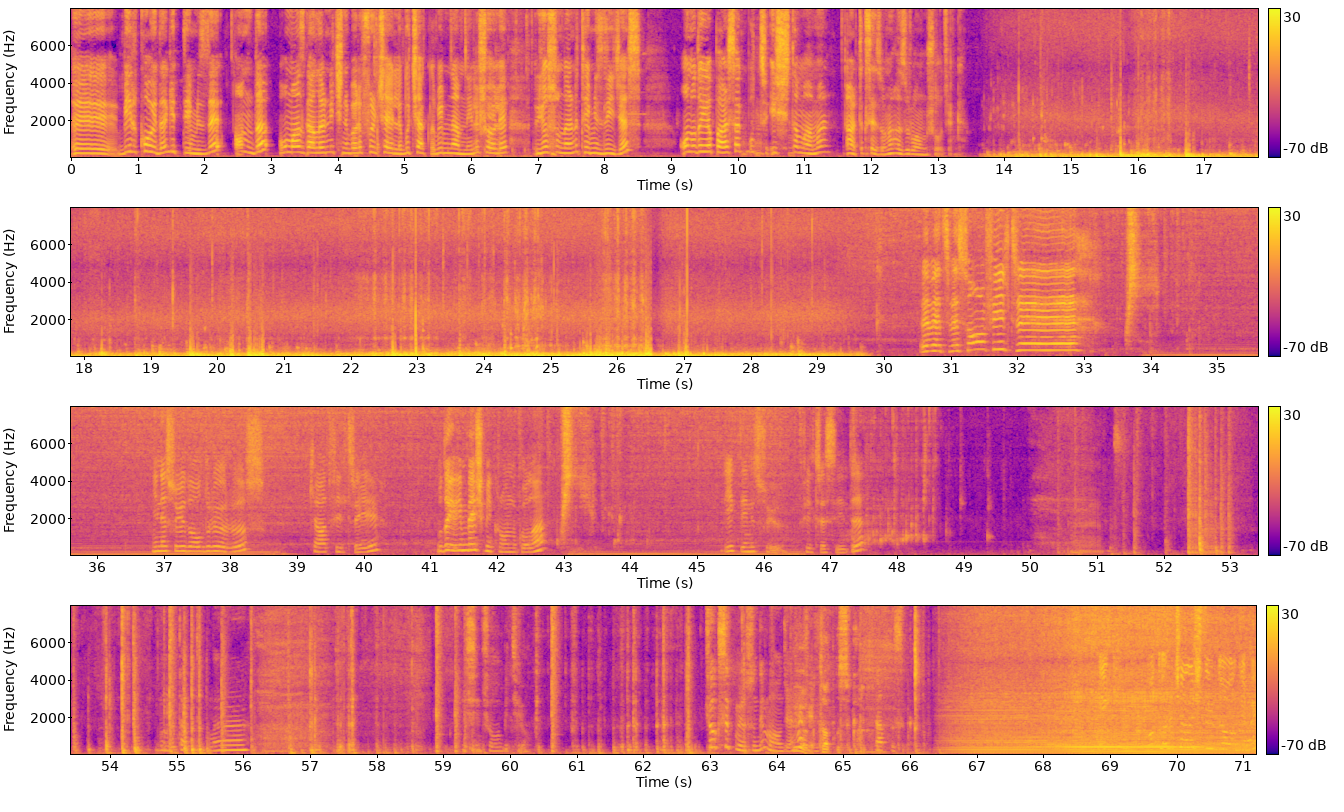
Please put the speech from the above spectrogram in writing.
Ee, bir koyda gittiğimizde onu da o mazgalların içini böyle fırçayla, bıçakla bilmem neyle şöyle yosunlarını temizleyeceğiz. Onu da yaparsak bu iş tamamen artık sezona hazır olmuş olacak. Evet ve son filtre. Yine suyu dolduruyoruz. Kağıt filtreyi. Bu da 25 mikronluk olan. İlk deniz suyu filtresiydi. Bunu da taktık mı? İşin çoğu bitiyor. Çok sıkmıyorsun değil mi Olcay? Hafif. Yok tatlı sıkı. Tatlı sık. İlk motoru çalıştırdı Olcay.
